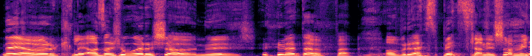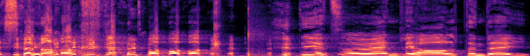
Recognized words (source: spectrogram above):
Nein, wirklich. Also, es ist schön, weißt du? Nicht etwa. Aber ein bisschen ich schon müssen lachen. Die zwei Händchen halten, ey.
